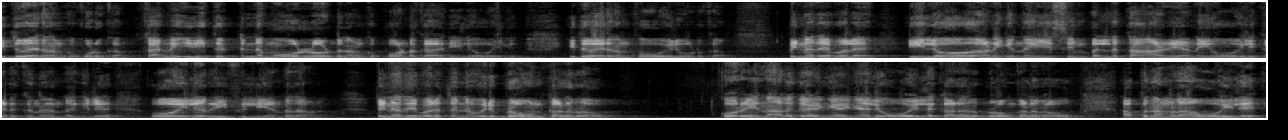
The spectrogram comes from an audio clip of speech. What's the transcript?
ഇതുവരെ നമുക്ക് കൊടുക്കാം. കാരണം ഈ തിട്ടിന്റെ മുകളിലോട്ട് നമുക്ക് പോകേണ്ട കാര്യമില്ല ഓയിൽ ഇതുവരെ നമുക്ക് ഓയിൽ കൊടുക്കാം. പിന്നെ അതേപോലെ ഈ ലോ കാണിക്കുന്ന ഈ സിമ്പലിന്റെ താഴെയാണ് ഈ ഓയിൽ കിടക്കുന്നുണ്ടെങ്കിൽ ഓയിൽ റീഫിൽ ചെയ്യേണ്ടതാണ്. പിന്നെ അതേപോലെ തന്നെ ഒരു ബ്രൗൺ കളർ ആവും. കുറേ നാൾ കഴിഞ്ഞ് കഴിഞ്ഞാൽ ഓയിലിന്റെ കളർ ബ്രൗൺ കളറാവും അപ്പം നമ്മൾ ആ ഓയിൽ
